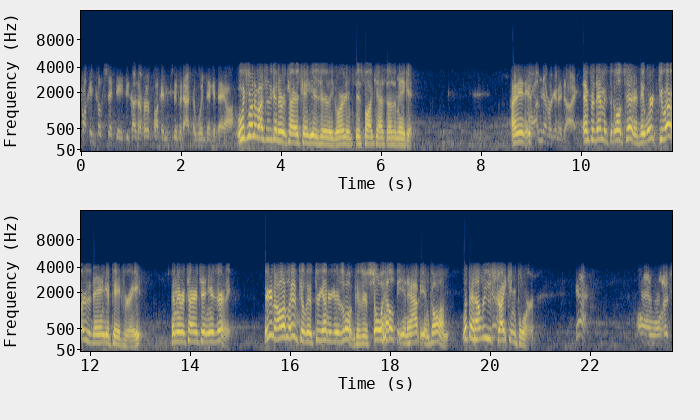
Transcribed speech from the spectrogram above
fucking took sick days because of her fucking stupid ass that wouldn't take a day off? Which one of us is going to retire 10 years early, Gord, if this podcast doesn't make it? I mean, oh, it's, Oh, I'm never gonna die. and for them, it's the gold standard. They work two hours a day and get paid for eight, and they retire 10 years early. They're going to all live till they're 300 years old because they're so healthy and happy and calm. What the hell are you Yeah. striking for? Yeah. Oh well, it's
